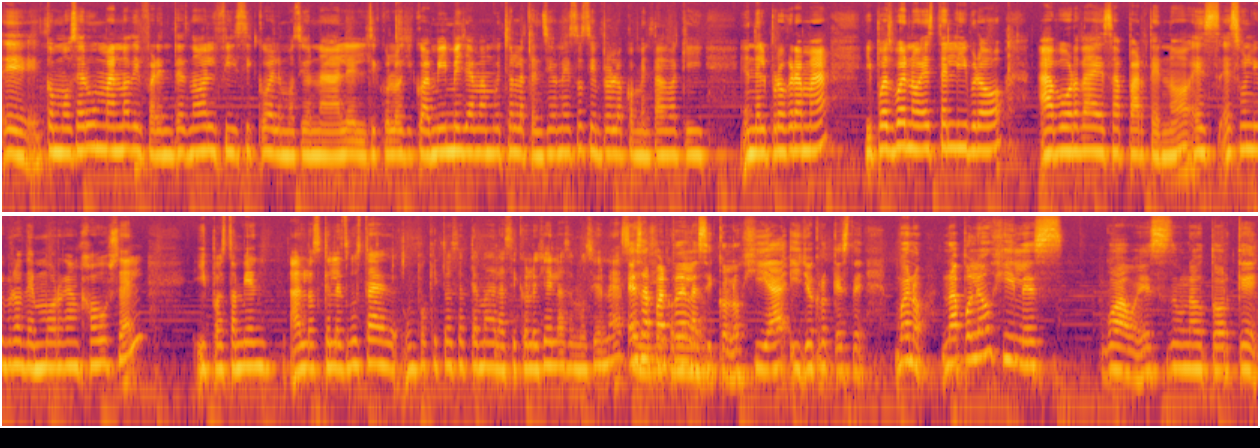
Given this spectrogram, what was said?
eh, como ser humano, diferentes, ¿no? El físico, el emocional, el psicológico. A mí me llama mucho la atención eso, siempre lo he comentado aquí en el programa. Y pues bueno, este libro aborda esa parte, ¿no? Es, es un libro de Morgan Housel. Y pues también a los que les gusta un poquito ese tema de la psicología y las emociones. Esa parte de la psicología y yo creo que este, bueno, Napoleón Hill es, wow, es un autor que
